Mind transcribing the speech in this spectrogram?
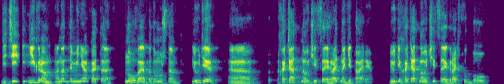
детей играм, она для меня какая-то новая, потому что люди хотят научиться играть на гитаре, люди хотят научиться играть в футбол,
